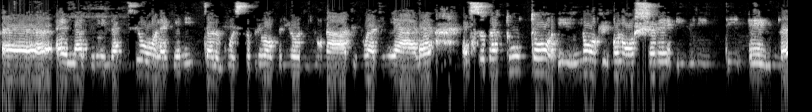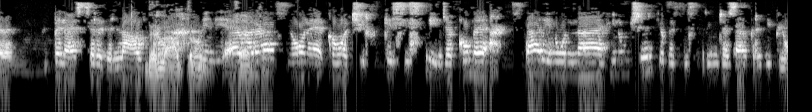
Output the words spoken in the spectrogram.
eh, è la denigrazione che inizia in questo primo periodo di luna di, luna di miele e soprattutto il non riconoscere i diritti e il benessere dell'altro. dell'altro. Quindi è certo. una relazione che si stringe, è come stare in un, in un, cerchio che si stringe sempre di più.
